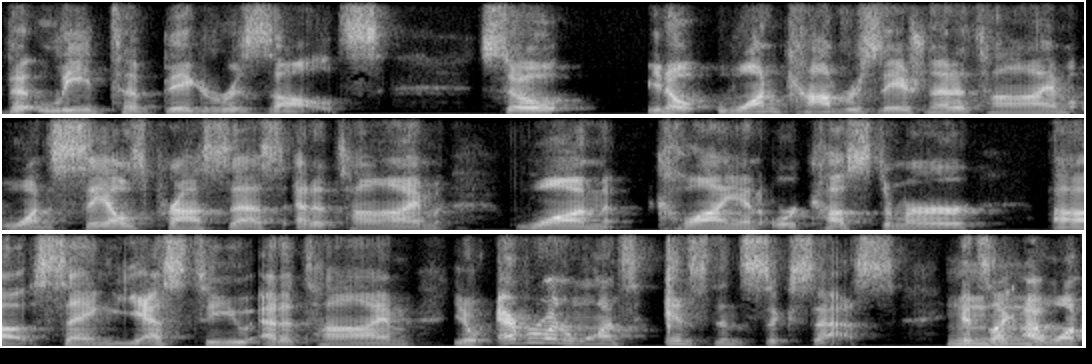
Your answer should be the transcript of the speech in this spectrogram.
that lead to big results. So you know, one conversation at a time, one sales process at a time, one client or customer uh, saying yes to you at a time. You know, everyone wants instant success. It's mm-hmm. like, I want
